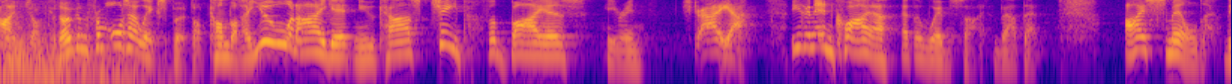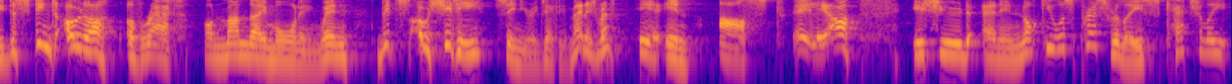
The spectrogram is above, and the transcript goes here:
I'm John Cadogan from AutoExpert.com.au and I get new cars cheap for buyers here in Australia. You can inquire at the website about that. I smelled the distinct odour of rat on Monday morning when Bits O Shitty, senior executive management here in Australia, issued an innocuous press release catchily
